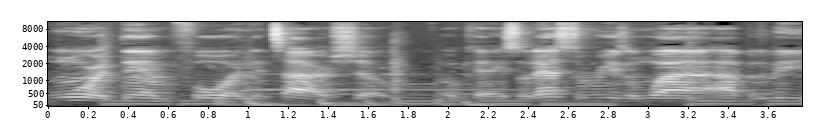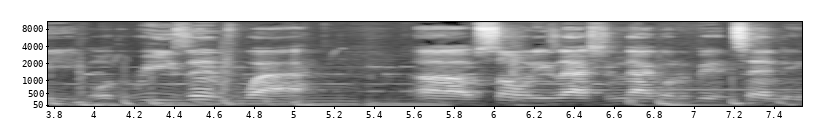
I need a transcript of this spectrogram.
warrant them for an entire show. Okay, so that's the reason why I believe, or the reasons why uh, Sony's actually not going to be attending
